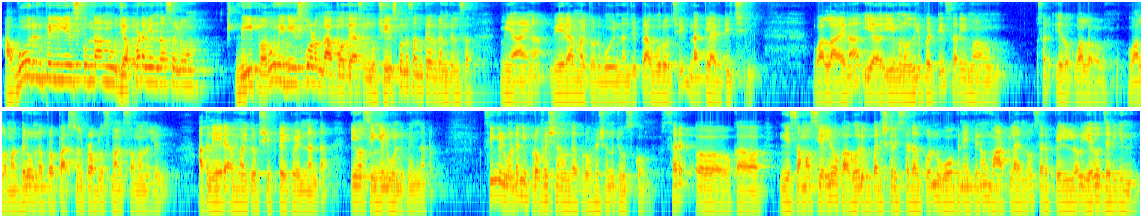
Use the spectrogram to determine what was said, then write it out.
అగోరిని పెళ్ళి చేసుకున్నాను నువ్వు చెప్పడం ఏంది అసలు? నీ పరువు నీ తీసుకోవడం కాకపోతే అసలు నువ్వు చేసుకున్న సంగతి ఎవరికైనా తెలుసా? మీ ఆయన వేరే అమ్మాయితోటి పోయిండని చెప్పి అఘోరు వచ్చి నాకు క్లారిటీ ఇచ్చింది. వాళ్ళ ఆయన ఈ- ఈమెను వదిలిపెట్టి సరే మా సరే ఏదో వాళ్ళ వాళ్ళ మధ్యలో ఉన్న పర్సనల్ ప్రాబ్లమ్స్ మనకు సంబంధం లేదు. అతను ఏరే అమ్మాయితో షిఫ్ట్ అయిపోయిందంట. ఈమె సింగిల్గా ఉండిపోయిందట. సింగిల్గా ఉంటే నీ ప్రొఫెషన్ ఉంది ఆ ప్రొఫెషన్ చూసుకో. సరే ఒక నీ సమస్యల్ని ఒక అగోరి పరిష్కరిస్తాడు అనుకోని నువ్వు ఓపెన్ అయిపోయినావు మాట్లాడినావు సరే పెళ్ళిలో ఏదో జరిగింది.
